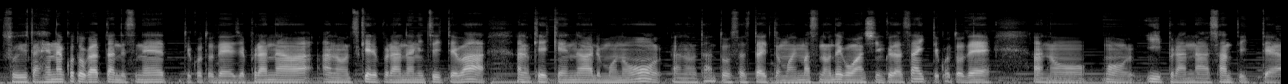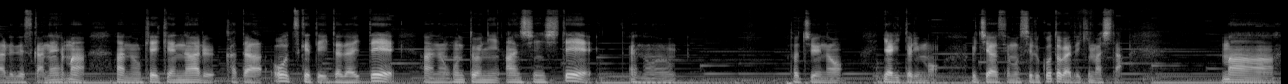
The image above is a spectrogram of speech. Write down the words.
そういう大変なことがあったんですね。っていうことで、じゃあプランナー、あの、つけるプランナーについては、あの、経験のあるものを、あの、担当させたいと思いますので、ご安心くださいってことで、あの、もう、いいプランナーさんって言って、あれですかね。まあ、あの、経験のある方をつけていただいて、あの、本当に安心して、あの、途中のやり取りも、打ち合わせもすることができました。まあ、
